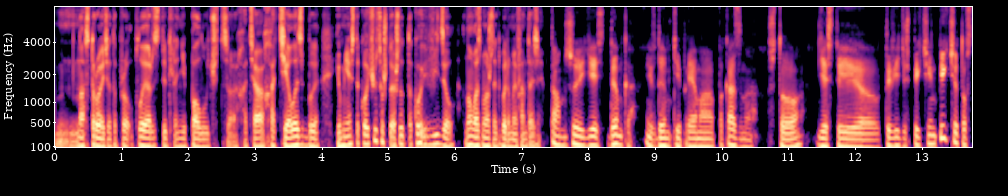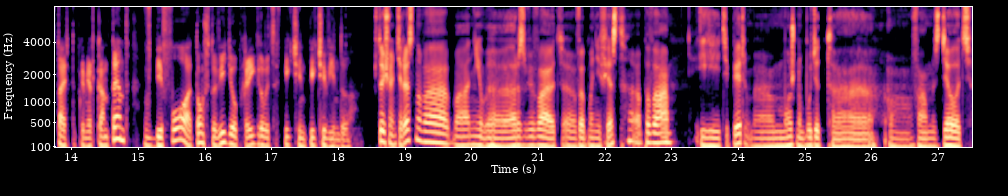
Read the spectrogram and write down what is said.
настроить этот плеер действительно не получится, хотя хотелось бы. И у меня есть такое чувство, что я что-то такое видел, но, возможно, это были мои фантазии. Там же есть демка, и в демке прямо показано, что если ты видишь Picture-in-Picture, то вставь, например, контент в before о том, что видео проигрывается в Picture-in-Picture window. Что еще интересного? Они э, развивают э, веб-манифест э, PWA, и теперь можно будет вам сделать,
